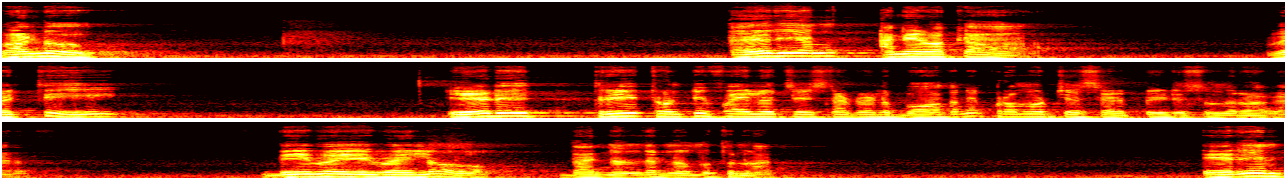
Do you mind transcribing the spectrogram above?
వాళ్ళు ఏరియన్ అనే ఒక వ్యక్తి ఏడి త్రీ ట్వంటీ ఫైవ్లో చేసినటువంటి బోధని ప్రమోట్ చేశాడు పిడి సుందరరావు గారు. బీవైవైలో దాన్ని అందరు నమ్ముతున్నారు. ఏరియన్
